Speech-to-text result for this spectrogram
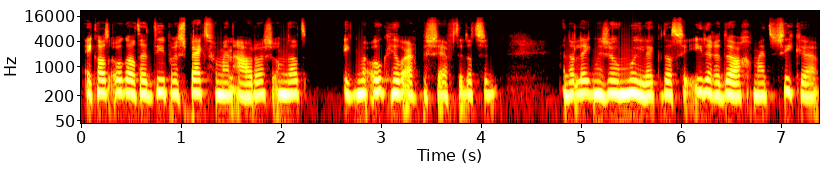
Ik had ook altijd diep respect voor mijn ouders, omdat ik me ook heel erg besefte dat ze, en dat leek me zo moeilijk, dat ze iedere dag met zieke,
